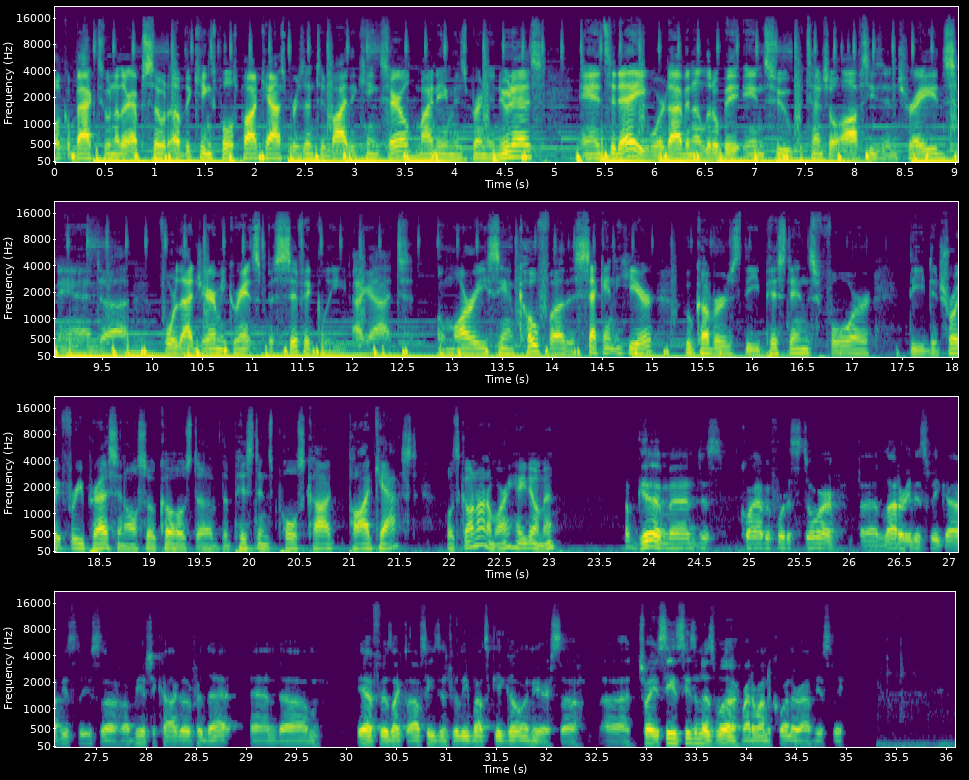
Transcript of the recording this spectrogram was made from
Welcome back to another episode of the King's Pulse podcast presented by the King's Herald. My name is Brendan Nunez, and today we're diving a little bit into potential offseason trades. And uh, for that, Jerami Grant specifically, I got Omari Sankofa, the second here, who covers the Pistons for the Detroit Free Press and also co-host of the Pistons Pulse co- podcast. What's going on, Omari? How you doing, man? I'm good, man. Just quiet before the storm. Uh, lottery this week, obviously, so I'll be in Chicago for that. And um, yeah, it feels like the offseason is really about to get going here. So uh, trade season as well, right around the corner, obviously.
